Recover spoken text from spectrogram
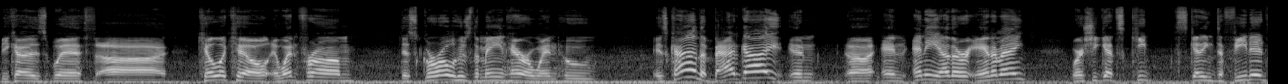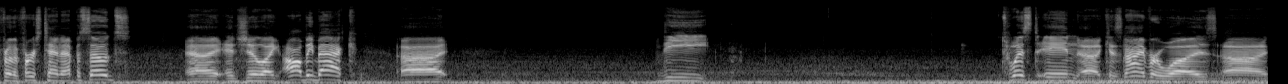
because with uh, Kill la Kill, it went from this girl who's the main heroine who is kind of the bad guy in uh, in any other anime where she gets keeps getting defeated for the first 10 episodes uh, and she's like i'll be back uh, the twist in uh, Kiznaiver was uh,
